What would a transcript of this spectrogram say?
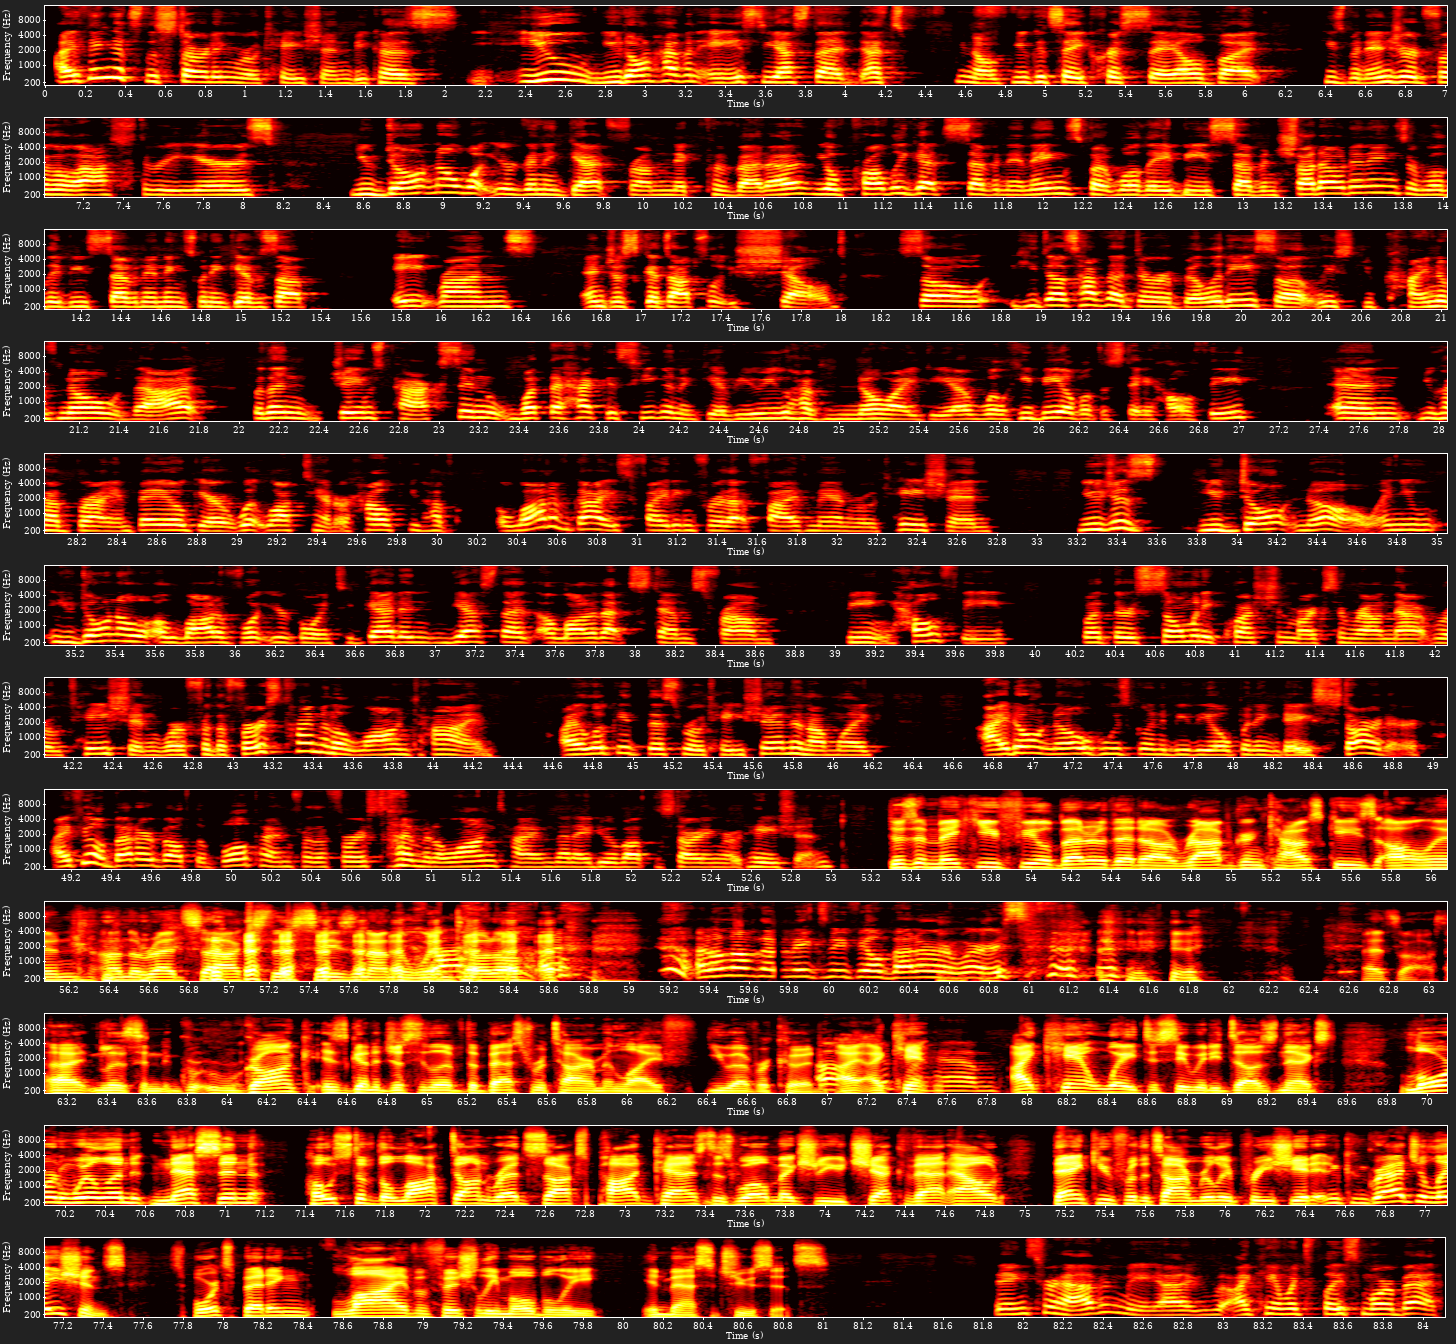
I think it's the starting rotation because you you don't have an ace. Yes, that that's you know you could say Chris Sale, but he's been injured for the last three years. You don't know what you're going to get from Nick Pivetta. You'll probably get seven innings, but will they be seven shutout innings or will they be seven innings when he gives up eight runs and just gets absolutely shelled? So he does have that durability. So at least you kind of know that. But then James Paxton, what the heck is he going to give you? You have no idea. Will he be able to stay healthy? And you have Brayan Bello, Garrett Whitlock, Tanner Houck. You have a lot of guys fighting for that five man rotation you just you don't know and you you don't know a lot of what you're going to get and yes that a lot of that stems from being healthy but there's so many question marks around that rotation where for the first time in a long time i look at this rotation and i'm like I don't know who's going to be the opening day starter. I feel better about the bullpen for the first time in a long time than I do about the starting rotation. Does it make you feel better that uh, Rob Gronkowski's all in on the Red Sox this season on the win total? I don't know if that makes me feel better or worse. That's awesome. Uh, listen, Gronk is going to just live the best retirement life you ever could. Oh, I, I can't. I can't wait to see what he does next. Lauren Willand NESN, host of the Locked On Red Sox podcast as well. Make sure you check that out. Thank you for the time. Really appreciate it, and congratulations, sports betting live officially mobily in Massachusetts. Thanks for having me. I, I can't wait to place more bets.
